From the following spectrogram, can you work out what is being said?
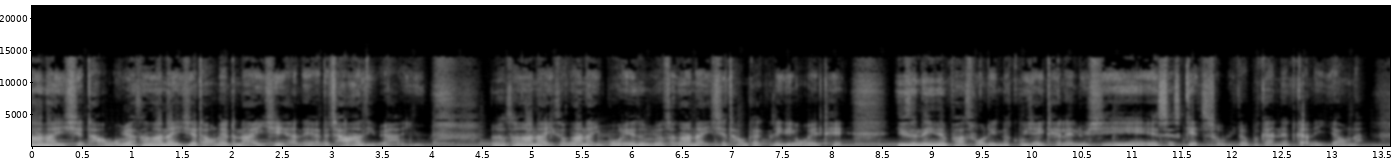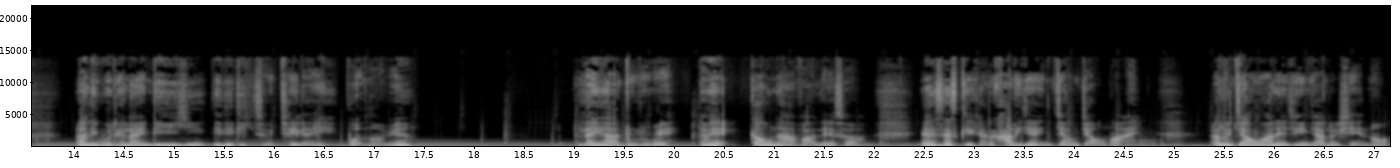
15နာရီရှစ်ထောင်ပေါ့ဗျ15နာရီရှစ်ထောင်နဲ့တနာရီရှစ်ဟာနဲ့တခြားစီပဲဟာယူအဲ့တော့15နာရီဆို9နာရီပို့တယ်ဆိုပြီးတော့15နာရီရှစ်ထောင်ကကလေးတွေဝယ်ထည့် username နဲ့ password လေးနှစ်ခုရိုက်ထည့်လိုက်လို့ရှိရင် access kit ဆိုပြီးတော့ backnet ကနေရောင်းတာအဲ့ဒီဝယ်ထည့်လိုက်ဒီဒီဒီဒီဆိုချိန်လိုက်ပွင့်သွားပြန်လိုင်းရအတူတူပဲဒါပေမဲ့ ကောင်းတာပါလဲဆိုတော့ SSK ကတစ်ခါလေးကျရင်ကြောင်ကြောင်သွားတယ်အဲ့လိုကြောင်သွားတဲ့အချိန်ကြလို့ရှိရင်တော့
